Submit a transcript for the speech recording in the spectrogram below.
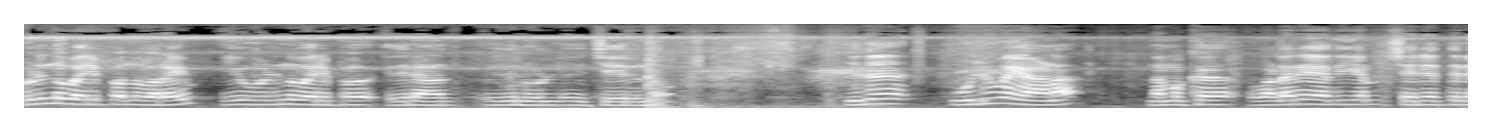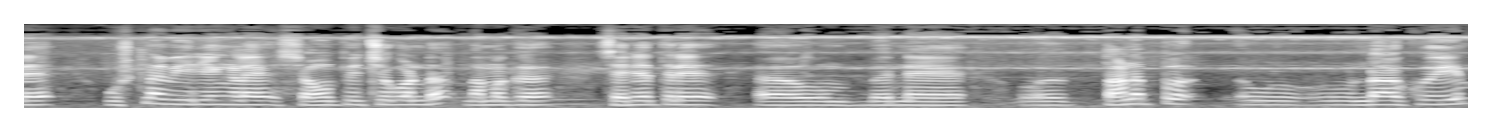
ഉഴുന്ന് പരിപ്പെന്ന് പറയും. ഈ ഉഴുന്ന് പരിപ്പ് ഇതിനകത്ത് ഇതിനുള്ളിൽ ചേരുന്നു. ഇത് ഉലുവയാണ്. നമുക്ക് വളരെയധികം ശരീരത്തിലെ ഉഷ്ണവീര്യങ്ങളെ ശമിപ്പിച്ചുകൊണ്ട് നമുക്ക് ശരീരത്തിലെ പിന്നെ തണുപ്പ് ഉണ്ടാക്കുകയും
